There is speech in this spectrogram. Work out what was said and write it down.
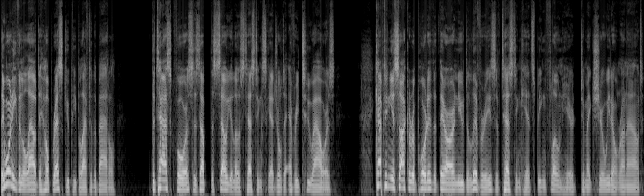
They weren't even allowed to help rescue people after the battle. The task force has upped the cellulose testing schedule to every two hours, Captain Yasaka reported that there are new deliveries of testing kits being flown here to make sure we don't run out.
